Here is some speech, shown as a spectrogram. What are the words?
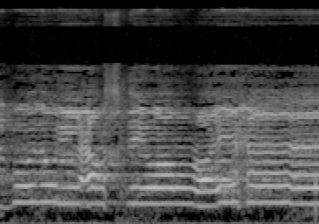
والحب ذو العصف والريحان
